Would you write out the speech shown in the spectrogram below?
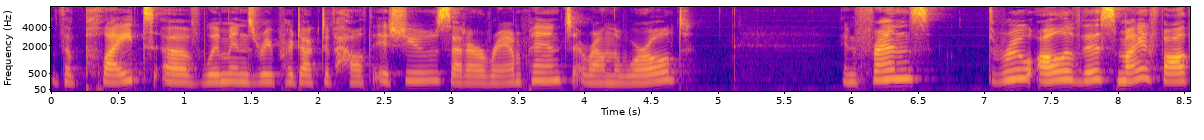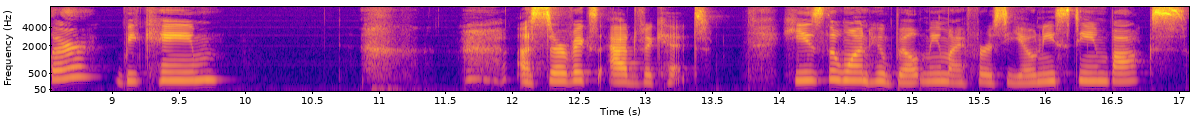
the plight of women's reproductive health issues that are rampant around the world. And friends, through all of this, my father became a cervix advocate. He's the one who built me my first Yoni steam box.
